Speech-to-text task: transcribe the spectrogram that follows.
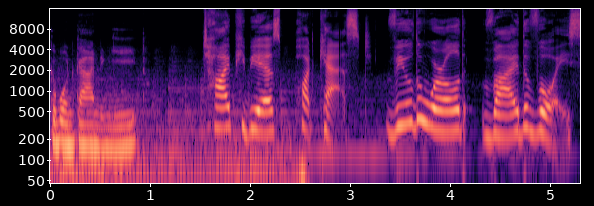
กระบวนการอย่างนี้ Thai PBS podcast. View the world via the voice.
